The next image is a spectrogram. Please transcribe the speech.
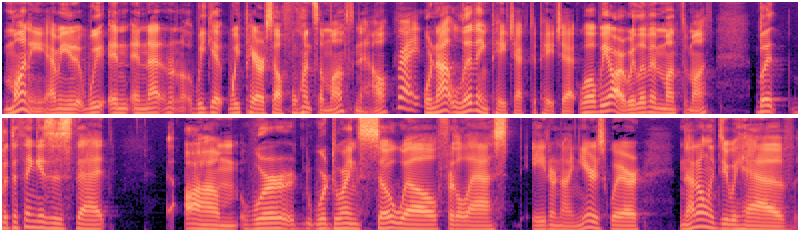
money. I mean, we and and that we get we pay ourselves once a month now. Right. We're not living paycheck to paycheck. Well, we are. We live in month to month. But but the thing is, is that um, we're we're doing so well for the last eight or nine years, where not only do we have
